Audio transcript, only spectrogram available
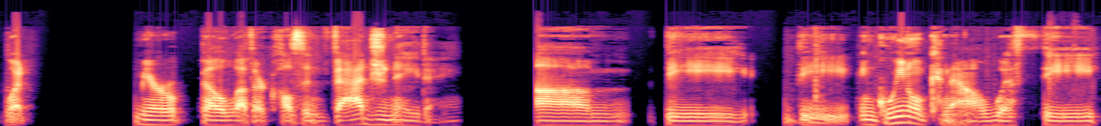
what Mira Bellwether calls invaginating um, the the inguinal canal with the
